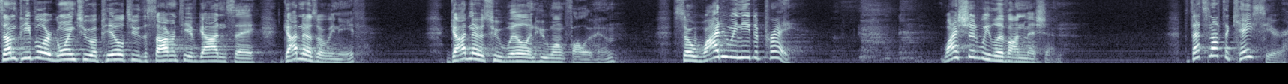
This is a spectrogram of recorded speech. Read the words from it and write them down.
Some people are going to appeal to the sovereignty of God and say, God knows what we need. God knows who will and who won't follow him. So why do we need to pray? Why should we live on mission? But that's not the case here.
